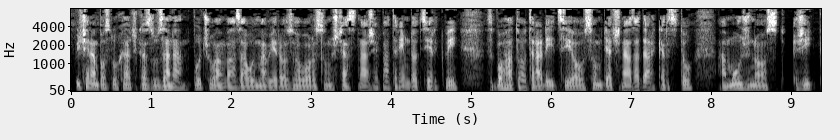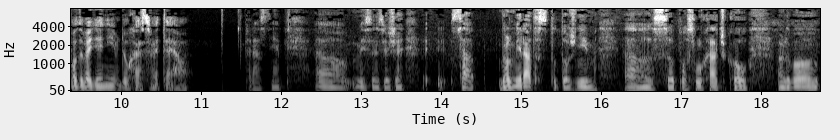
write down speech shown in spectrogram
Píše nám poslucháčka Zuzana. Počúvam vás zaujímavý rozhovor, som šťastná, že patrím do cirkvy. S bohatou tradíciou som vďačná za dar krstu a možnosť žiť pod vedením Ducha Svetého. Krásne. Uh, myslím si, že sa veľmi rád stotožním uh, s poslucháčkou, alebo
